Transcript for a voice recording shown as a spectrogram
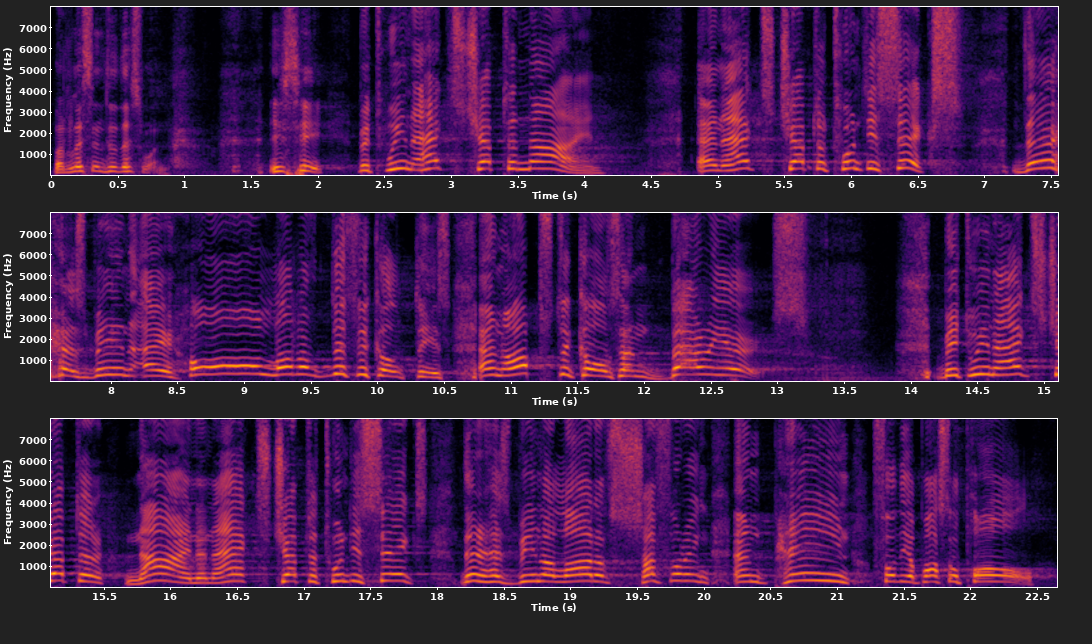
But listen to this one. You see, between Acts chapter 9 and Acts chapter 26, there has been a whole lot of difficulties and obstacles and barriers. Between Acts chapter 9 and Acts chapter 26, there has been a lot of suffering and pain for the Apostle Paul.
